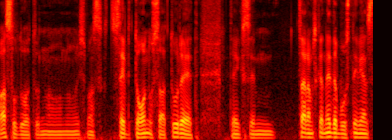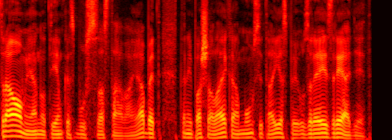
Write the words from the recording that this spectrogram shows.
paslidot un, un, un vismaz sevi tonusā turēt. Teiksim, cerams, ka nedabūs neviens traumas ja, no tiem, kas būs sastāvā. Ja, bet tā pašā laikā mums ir tā iespēja uzreiz reaģēt.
